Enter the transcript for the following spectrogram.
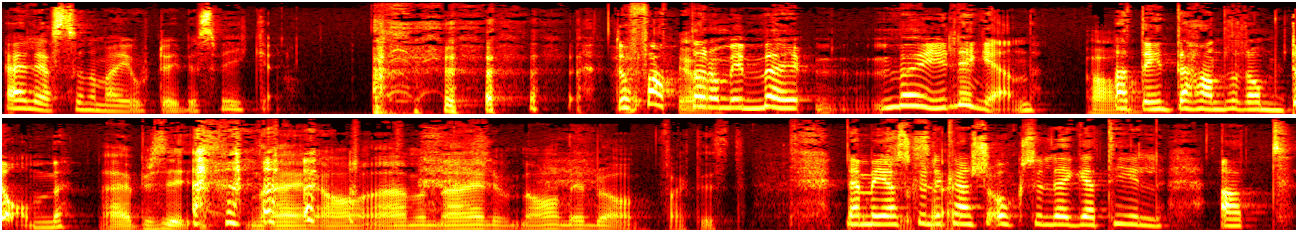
jag är ledsen om jag har gjort dig besviken. Då fattar Ja. de möj- möjligen Ja. att det inte handlar om dem. Nej, precis. Nej, ja, nej, men nej, ja, det är bra faktiskt. Nej, men jag skulle kanske också lägga till att,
